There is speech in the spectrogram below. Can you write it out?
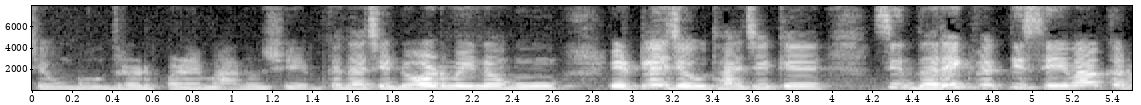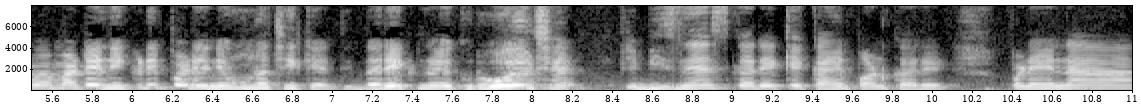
છે હું બહુ દ્રઢપણે માનું છું એમ. કદાચ એ દોઢ મહિનો હું એટલે જ એવું થાય છે કે સી દરેક વ્યક્તિ સેવા કરવા માટે નીકળી પડે ને એવું નથી કહેતી. દરેકનો એક રોલ છે એ બિઝનેસ કરે કે કાંઈ પણ કરે. પણ એના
